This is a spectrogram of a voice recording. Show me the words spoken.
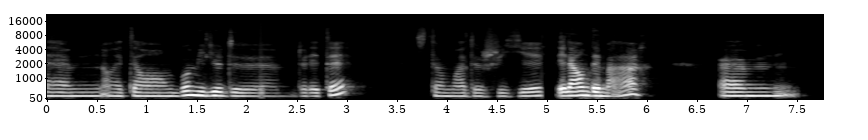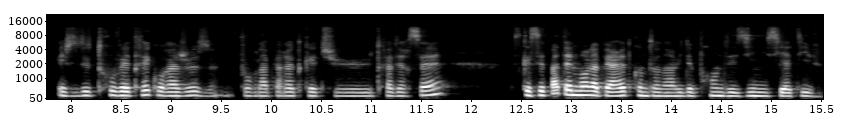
euh, on était en beau milieu de, l'été, c'était au mois de juillet. Et là, on démarre. Euh, et je te trouvais très courageuse pour la période que tu traversais, parce que c'est pas tellement la période quand on a envie de prendre des initiatives.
